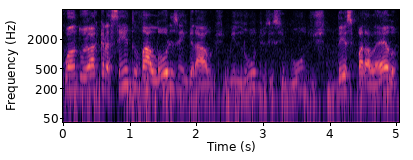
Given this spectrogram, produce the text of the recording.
quando eu acrescento valores em graus, minutos e segundos desse paralelo,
